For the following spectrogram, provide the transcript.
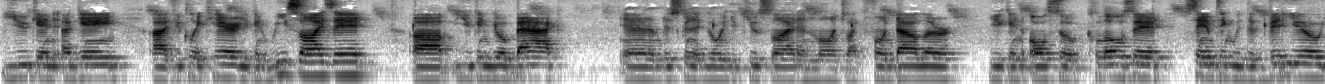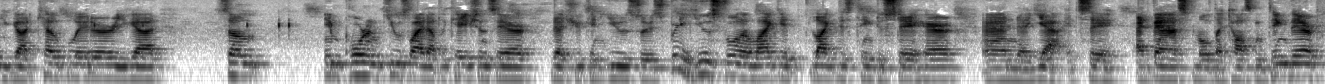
you can again uh, if you click here you can resize it. Uh, you can go back and I'm just gonna go into QSlide and launch like phone dialer you can also close it. Same thing with the video. You got calculator. You got some important QSlide applications here that you can use. So it's pretty useful. I like it like this thing to stay here. And uh, yeah it's a advanced multitasking thing there.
